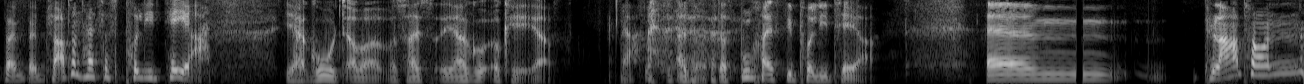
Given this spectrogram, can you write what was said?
bei, bei Platon heißt das Politeia. Ja gut, aber was heißt, ja gut, okay, ja. Ja, also das Buch heißt die Politeia. Ähm, Platon,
